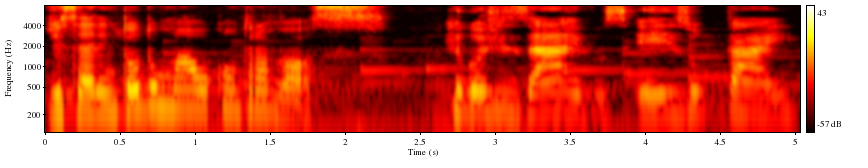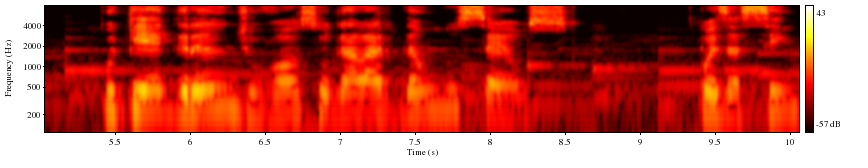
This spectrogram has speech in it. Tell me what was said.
disserem todo o mal contra vós. Regozijai-vos e exultai, porque é grande o vosso galardão nos céus, pois assim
